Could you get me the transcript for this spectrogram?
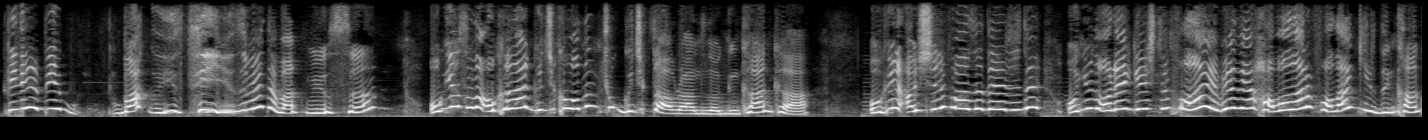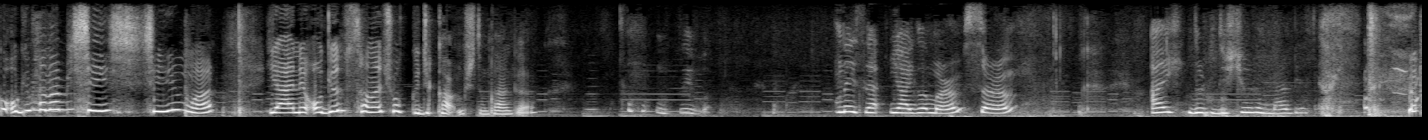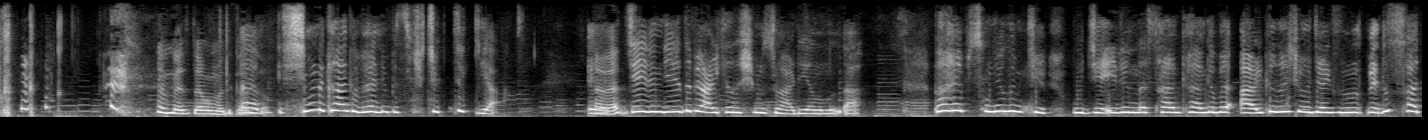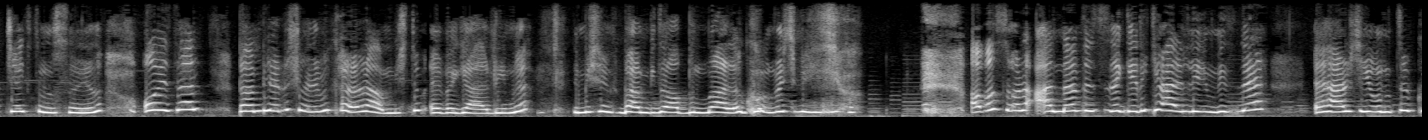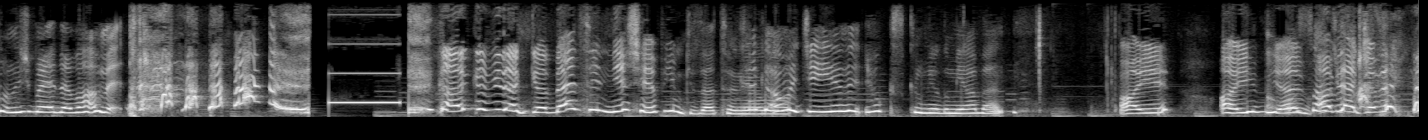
Bir de bir bak yüzüme de bakmıyorsun. O gün sana o kadar gıcık oldum çok gıcık davrandın o gün kanka. O gün aşırı fazla derecede o gün oraya geçtin falan ya bir de havalara falan girdin kanka. O gün bana bir şey şeyim var. Yani o gün sana çok gıcık kapmıştım kanka. Neyse yargılamıyorum. Sorum. Ay dur düşüyorum ben biraz. Hemen devam hadi kanka. Ee, şimdi kanka hani biz küçüktük ya. Ee, Evet. Ceylin diye de bir arkadaşımız vardı yanımızda. Ben hep sanıyordum ki bu Ceylin'le sen kanka böyle arkadaş olacaksınız. Beni satacaksınız sanıyordum. O yüzden ben bir ara şöyle bir karar almıştım eve geldiğimde. Demiştim ki ben bir daha bunlarla konuşmayacağım. Ama sonra annem de şeyi unutup konuşmaya devam et. Kanka bir dakika ben seni niye şey yapayım ki zaten ya? Kanka ama Ceylin'i çok kıskanıyordum ya ben. Ay. Ay bir, Ay, bir dakika bir dakika.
